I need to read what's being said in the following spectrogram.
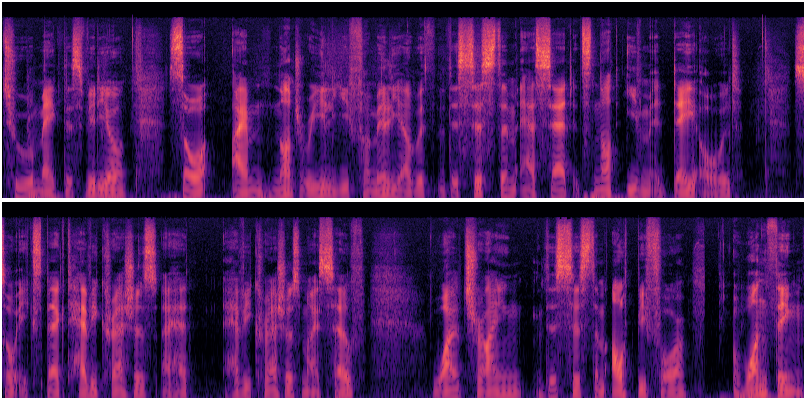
to make this video. So I'm not really familiar with the system as said it's not even a day old. So expect heavy crashes I had heavy crashes myself while trying this system out before. One thing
